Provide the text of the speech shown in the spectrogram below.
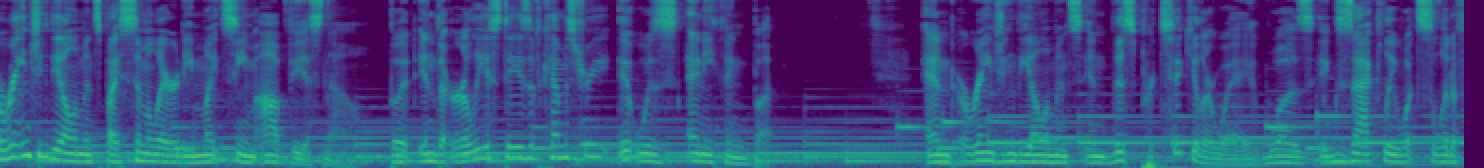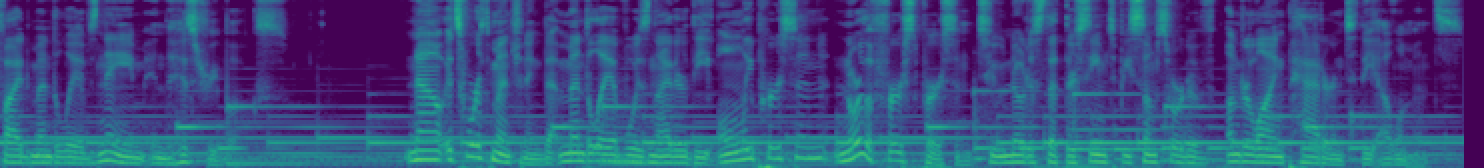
Arranging the elements by similarity might seem obvious now, but in the earliest days of chemistry, it was anything but. And arranging the elements in this particular way was exactly what solidified Mendeleev's name in the history books. Now, it's worth mentioning that Mendeleev was neither the only person nor the first person to notice that there seemed to be some sort of underlying pattern to the elements.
